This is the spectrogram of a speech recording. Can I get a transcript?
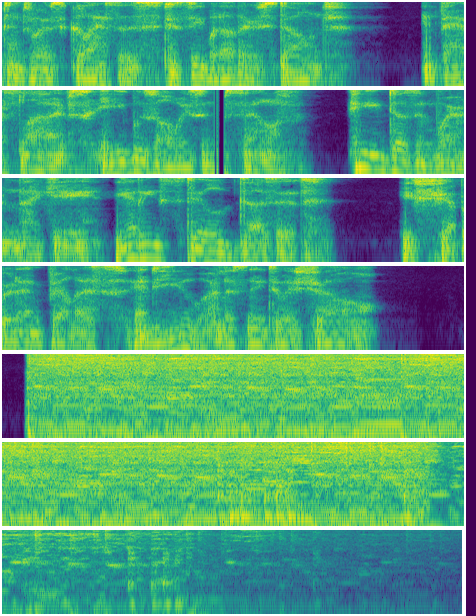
sometimes wears glasses to see what others don't. In past lives, he was always himself. He doesn't wear Nike, yet he still does it. He's Shepard Ambellas, and you are listening to his show.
